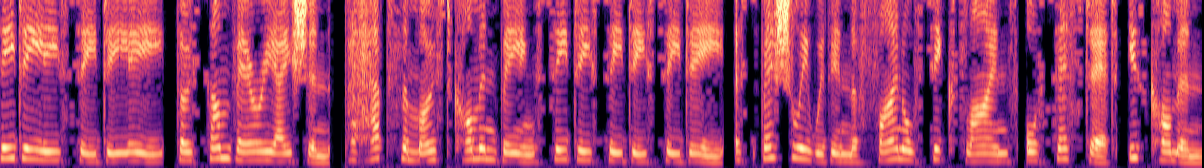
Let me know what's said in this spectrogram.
CDE-CDE, though some variation, perhaps the most common being CD-CD-CD, especially within the final six lines or sestet, is common.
